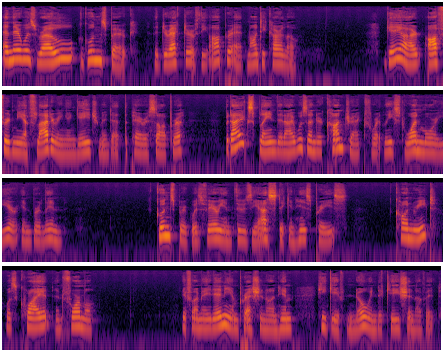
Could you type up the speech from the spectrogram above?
and there was Raoul Gunsbourg, the director of the opera at Monte Carlo. Gailhard offered me a flattering engagement at the Paris Opera, but I explained that I was under contract for at least one more year in Berlin. Gunsbourg was very enthusiastic in his praise. Conried was quiet and formal. If I made any impression on him, he gave no indication of it.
